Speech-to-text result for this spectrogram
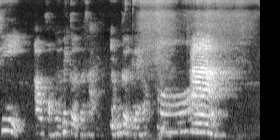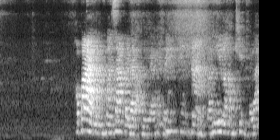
ที่เอาของยังไม่เกิดมาใส่แต่มันเกิดไปแล้วอ๋ออ่าเพราะบ้านมันมันสร้างไประดับหนึงแล้วใช่ไหมอืมอืมอ่าแล้วทีนี้เราทำเข็มไปละ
